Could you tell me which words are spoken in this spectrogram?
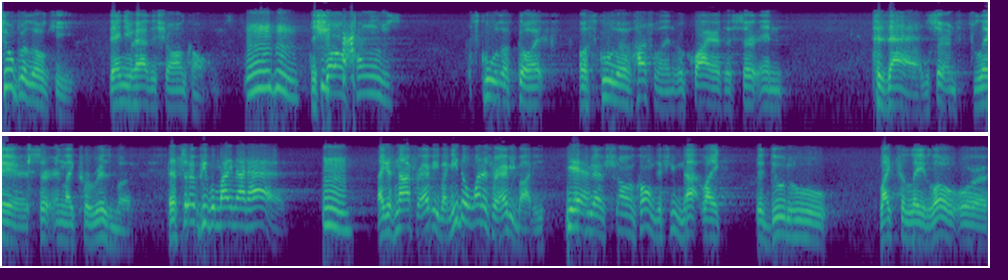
super low key. Then you have the Sean Combs. Mm-hmm. The Sean Combs school of thought or school of hustling requires a certain pizzazz, a certain flair, a certain like charisma that certain people might not have. Mm. Like it's not for everybody. Neither one is for everybody. Yeah. If you have Sean Combs, if you're not like the dude who likes to lay low or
